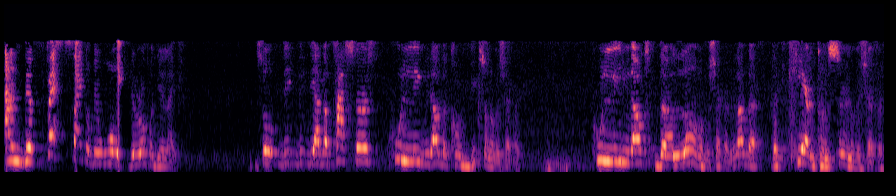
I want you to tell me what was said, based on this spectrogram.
And the first sight of a wolf, they run for their life. So they, they, they are the pastors who lead without the conviction of a shepherd, who lead without the love of a shepherd, without the, the care and concern of a shepherd.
